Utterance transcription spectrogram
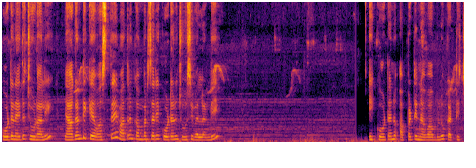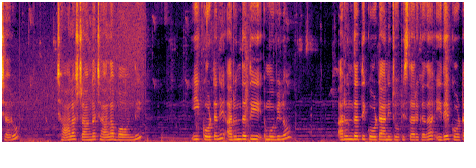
కోటను అయితే చూడాలి. యాగంటికి వస్తే మాత్రం కంపల్సరీ కోటను చూసి వెళ్ళండి. ఈ కోటను అప్పటి నవాబులు కట్టించారు. చాలా స్ట్రాంగ్గా చాలా బాగుంది. ఈ కోటని అరుంధతి మూవీలో అరుంధతి కోట అని చూపిస్తారు కదా ఇదే కోట.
